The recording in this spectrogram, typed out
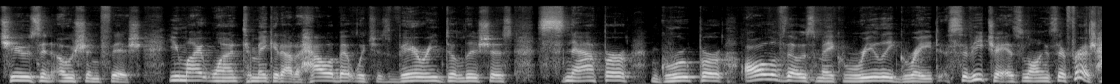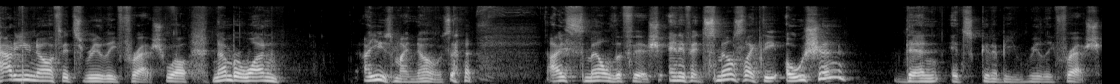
choose an ocean fish. You might want to make it out of halibut, which is very delicious, snapper, grouper, all of those make really great ceviche as long as they're fresh. How do you know if it's really fresh? Well, number one, I use my nose. I smell the fish, and if it smells like the ocean, then it's going to be really fresh.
